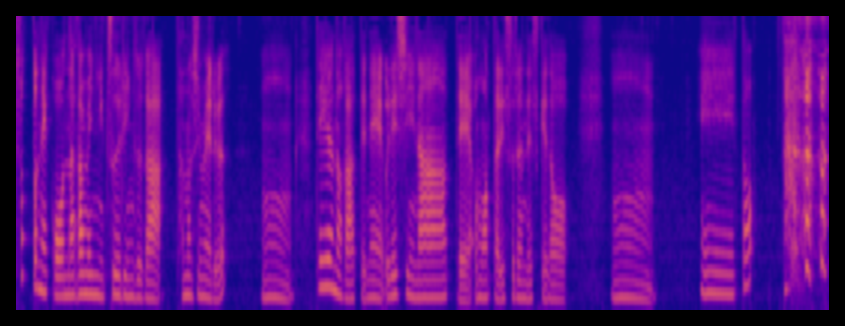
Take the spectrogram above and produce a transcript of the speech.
ちょっとね、こう、長めにツーリングが楽しめる。うん。っていうのがあってね、嬉しいなーって思ったりするんですけど、うん。えーと、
